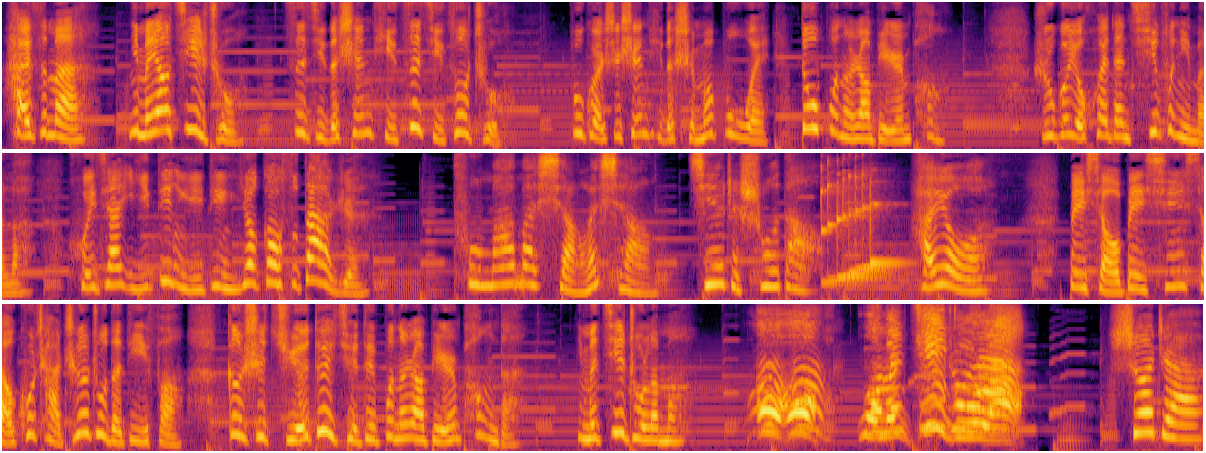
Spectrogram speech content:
孩子们，你们要记住，自己的身体自己做主，不管是身体的什么部位，都不能让别人碰。如果有坏蛋欺负你们了，回家一定一定要告诉大人。兔妈妈想了想，接着说道：“还有哦，被小背心、小裤衩遮住的地方，更是绝对绝对不能让别人碰的。你们记住了吗？”“哦哦，我们记住了。”说着，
